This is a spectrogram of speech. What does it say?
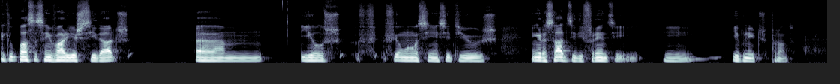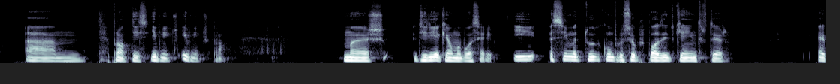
aquilo passa-se em várias cidades um, e eles filmam assim em sítios engraçados e diferentes e, e, e bonitos. Pronto. Um, pronto, disse. E bonitos. E bonitos. Pronto. Mas diria que é uma boa série. E acima de tudo cumpre o seu propósito que é entreter. É,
